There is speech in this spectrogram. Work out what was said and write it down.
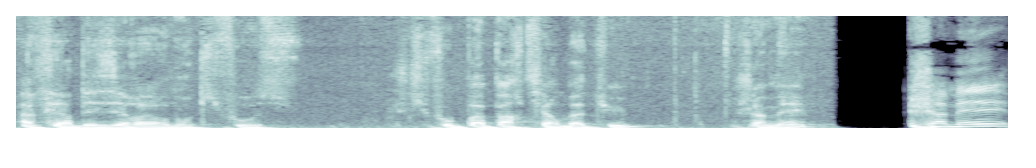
à faire des erreurs. Donc il faut, il faut pas partir battu, jamais. Jamais,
